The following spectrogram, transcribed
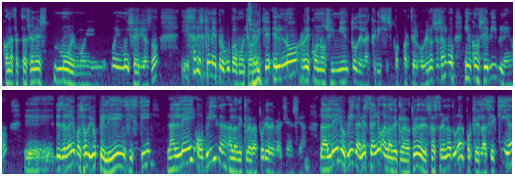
con afectaciones muy, muy, muy, muy serias, ¿no? Y ¿sabes qué me preocupa mucho, Enrique? El no reconocimiento de la crisis por parte del gobierno. Eso es algo inconcebible, ¿no? Eh, desde el año pasado yo peleé, insistí, la ley obliga a la declaratoria de emergencia. La ley obliga en este año a la declaratoria de desastre natural, porque la sequía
